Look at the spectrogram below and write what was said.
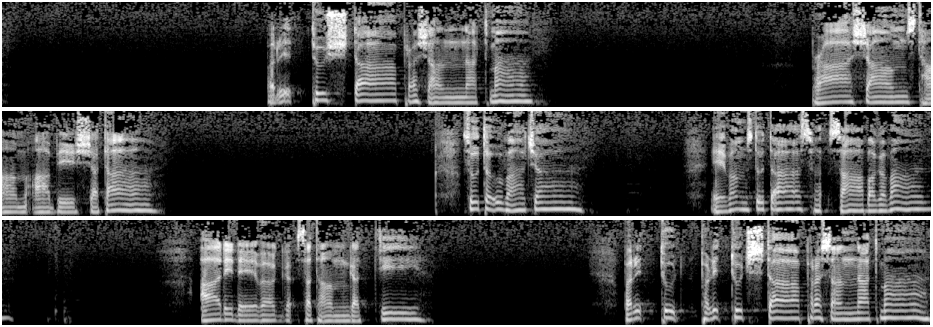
Paritushta prasannatma. Prashams tam abhishata. Suta uvacha. Evam stuta sa bhagavan. Adideva satam gati. Parituchta prasannatma.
